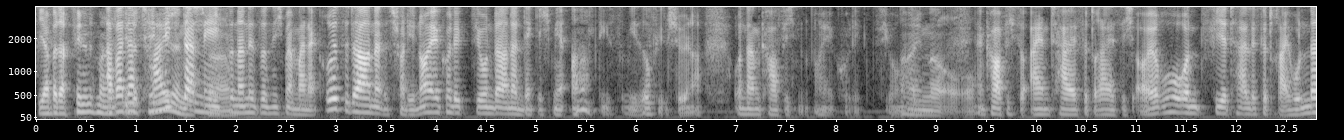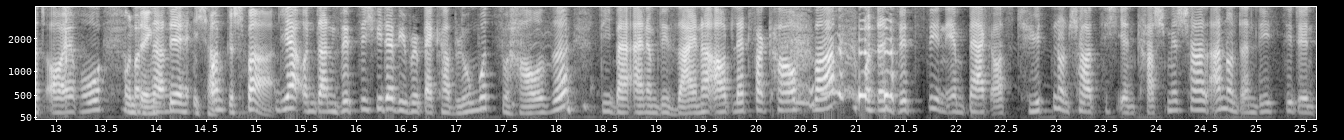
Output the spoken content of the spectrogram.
Ja, aber da findet man Aber viele da finde ich dann nicht nichts und dann ist es nicht mehr in meiner Größe da und dann ist schon die neue Kollektion da und dann denke ich mir, oh, die ist sowieso viel schöner. Und dann kaufe ich eine neue Kollektion. I know. Dann kaufe ich so einen Teil für 30 Euro und vier Teile für 300 Euro. Und denkst dann, dir, ich hab und- gespart. Ja, und dann sitze ich wieder wie Rebecca Bloomwood zu Hause, die bei einem Designer-Outlet verkauft war. Und dann sitzt sie in ihrem Berg aus Tüten und schaut sich ihren Kaschmirschal an und dann liest sie, den,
